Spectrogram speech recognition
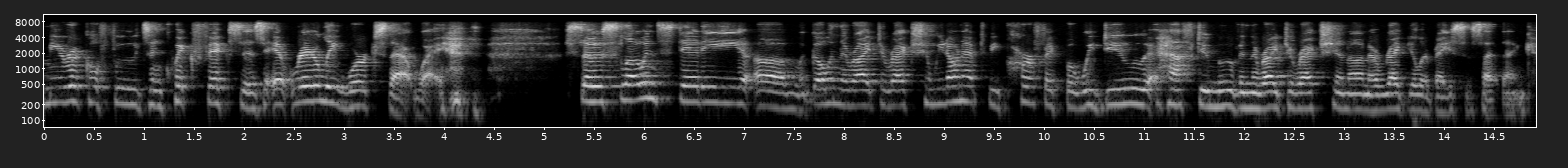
miracle foods and quick fixes, it rarely works that way. So slow and steady, um, go in the right direction. We don't have to be perfect, but we do have to move in the right direction on a regular basis, I think.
